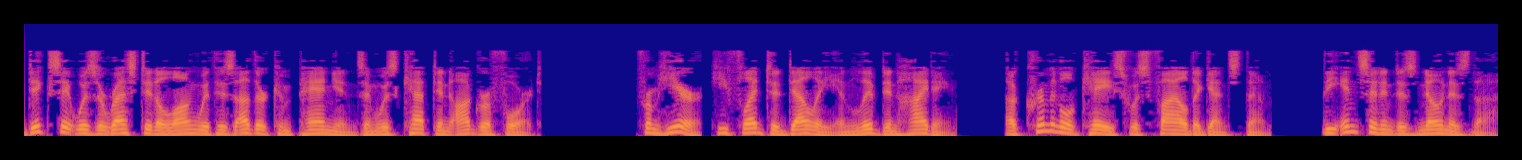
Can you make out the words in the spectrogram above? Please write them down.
Dixit was arrested along with his other companions and was kept in Agra fort. From here, he fled to Delhi and lived in hiding. A criminal case was filed against them. The incident is known as the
